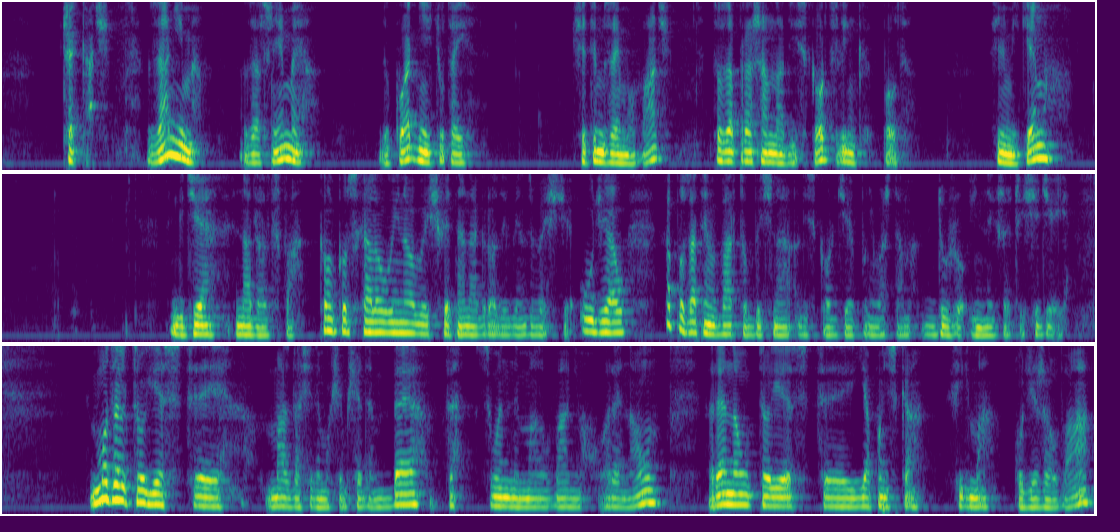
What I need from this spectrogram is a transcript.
czekać. Zanim zaczniemy dokładniej tutaj się tym zajmować, to zapraszam na Discord, link pod filmikiem, gdzie nadal trwa konkurs Halloweenowy, świetne nagrody, więc weźcie udział, a poza tym warto być na Discordzie, ponieważ tam dużo innych rzeczy się dzieje. Model to jest y, Mazda 787B w słynnym malowaniu Renault. Renault to jest y, japońska firma odzieżowa,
